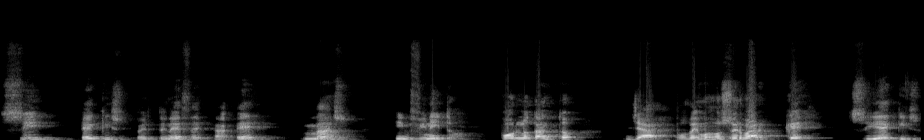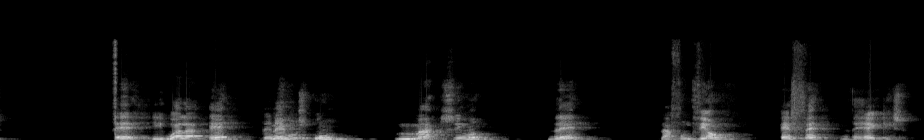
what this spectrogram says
si x pertenece a e más infinito. Por lo tanto, ya podemos observar que si x es igual a e, tenemos un máximo de la función f de x.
